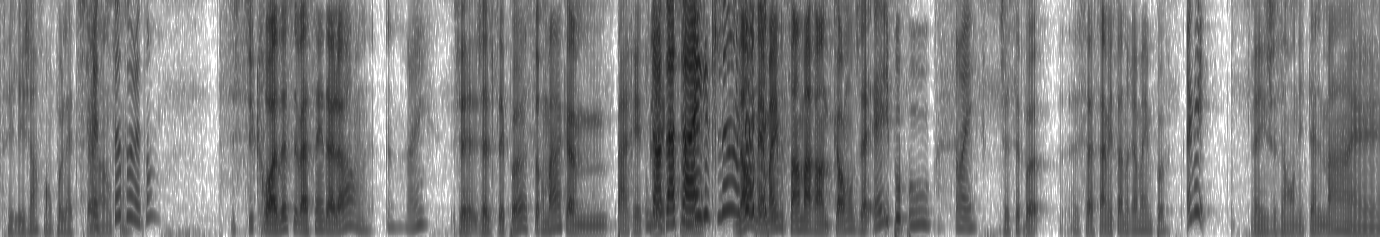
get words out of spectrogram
tu sais, les gens font pas la Tu ferais-tu différence. ça, hein. toi, mettons? Si, si je croisais Sébastien Delorme, Ouais. je, je le sais pas, sûrement comme par réflexe. Dans ta ou- tête, là? Non, mais même sans m'en rendre compte, je disais Hey, Poupou! Ouais. Je sais pas. Ça, ça m'étonnerait même pas. OK. Mais je veux dire, on est tellement. euh,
